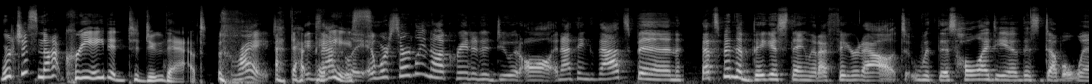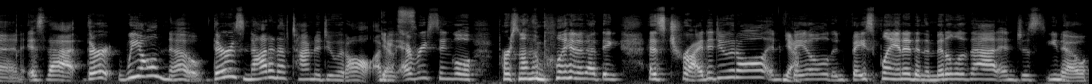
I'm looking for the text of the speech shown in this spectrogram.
we're just not created to do that. right At that exactly pace. and we're certainly not created to do it all and i think that's been that's been the biggest thing that i figured out with this whole idea of this double win is that there we all know there is not enough time to do it all i mean every single person on the planet i think has tried to do it all and Yeah. failed and face planted in the middle of that and just you know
